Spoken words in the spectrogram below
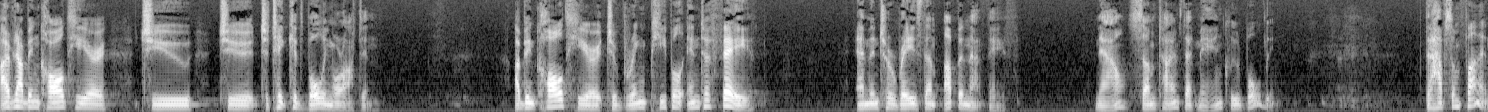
I've not been called here to to to take kids bowling more often. I've been called here to bring people into faith and then to raise them up in that faith. Now, sometimes that may include bowling, to have some fun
